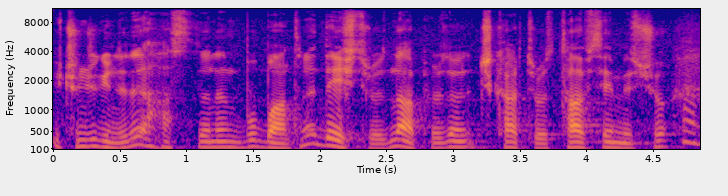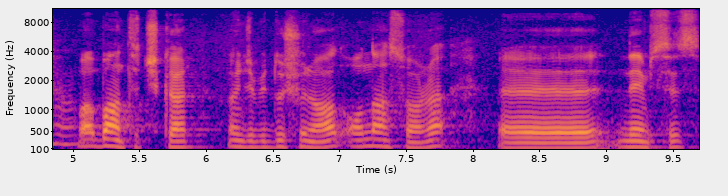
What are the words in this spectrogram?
Üçüncü günde de hastanın bu bantını değiştiriyoruz. Ne yapıyoruz? Önce çıkartıyoruz. Tavsiyemiz şu. Ba- Bantı çıkar. Önce bir duşunu al. Ondan sonra e, nemsiz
